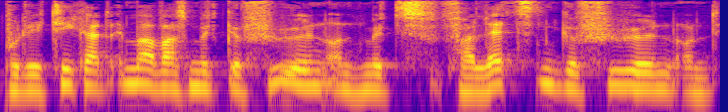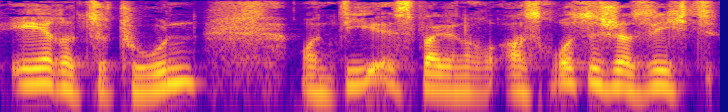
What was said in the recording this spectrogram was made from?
Politik hat immer was mit Gefühlen und mit verletzten Gefühlen und Ehre zu tun. Und die ist bei den, aus russischer Sicht,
